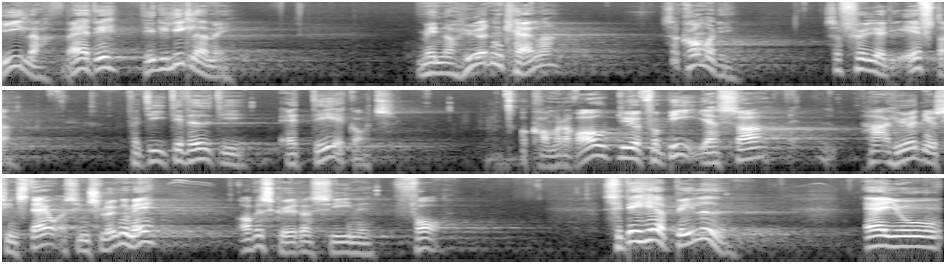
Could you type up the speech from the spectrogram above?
biler. Hvad er det? Det er de ligeglade med. Men når hyrden kalder, så kommer de. Så følger de efter, fordi det ved de, at det er godt. Og kommer der rovdyr forbi, ja, så har hyrden jo sin stav og sin slynge med og beskytter sine får. Så det her billede er jo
